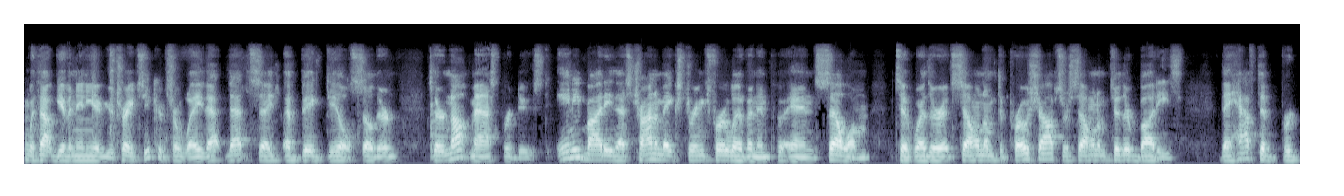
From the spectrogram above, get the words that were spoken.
without giving any of your trade secrets away, that that's a, a big deal. So they're they're not mass produced. Anybody that's trying to make strings for a living and and sell them to whether it's selling them to pro shops or selling them to their buddies, they have to pr-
